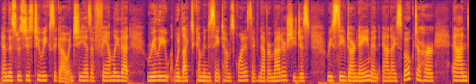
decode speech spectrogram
and this was just two weeks ago. And she has a family that really would like to come into St. Thomas Aquinas. They've never met her. She just received our name, and, and I spoke to her and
